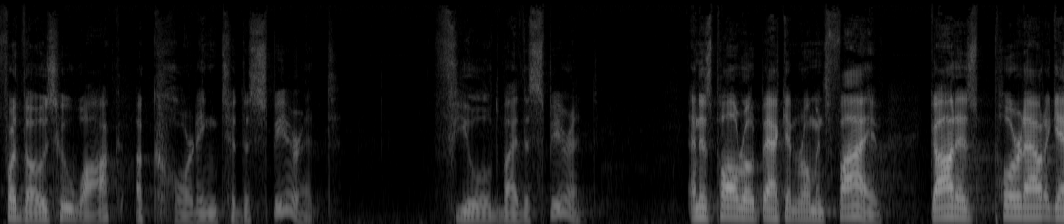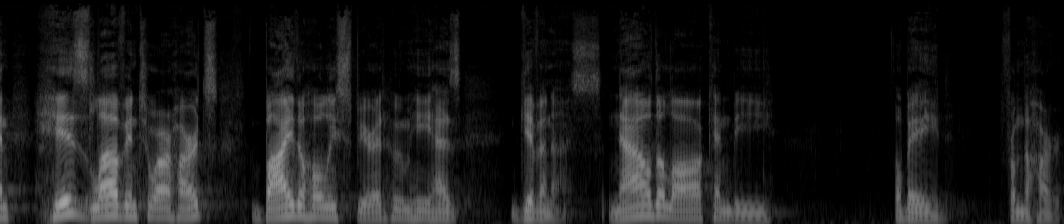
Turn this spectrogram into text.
for those who walk according to the Spirit, fueled by the Spirit. And as Paul wrote back in Romans 5, God has poured out again his love into our hearts by the Holy Spirit, whom he has given us. Now the law can be obeyed from the heart.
